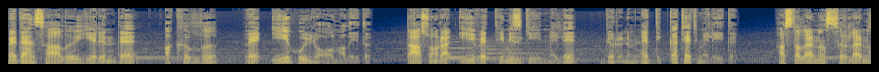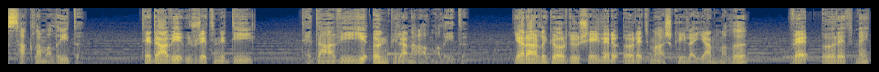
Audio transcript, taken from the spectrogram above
beden sağlığı yerinde, akıllı ve iyi huylu olmalıydı. Daha sonra iyi ve temiz giyinmeli, görünümüne dikkat etmeliydi. Hastalarının sırlarını saklamalıydı. Tedavi ücretini değil, tedaviyi ön plana almalıydı. Yararlı gördüğü şeyleri öğretme aşkıyla yanmalı ve öğretmek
